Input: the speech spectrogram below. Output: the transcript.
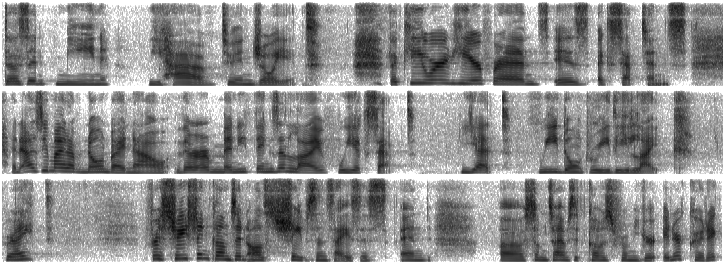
doesn't mean we have to enjoy it. The key word here, friends, is acceptance. And as you might have known by now, there are many things in life we accept. yet we don't really like, right? Frustration comes in all shapes and sizes, and uh, sometimes it comes from your inner critic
